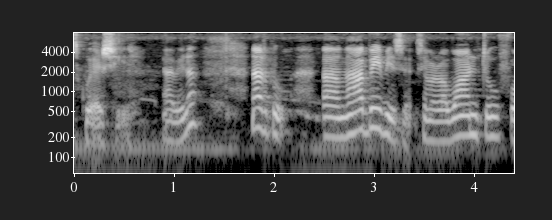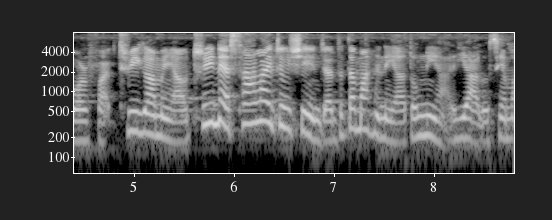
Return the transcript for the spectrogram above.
square ရှိတယ်ရပြီနော်နောက်တစ်ခုအာငါးပေးပြီဆိုရင်တော့1 2 4 5 3ကမရအောင်3နဲ့စားလိုက်လို့ရှိရင်じゃတသမ2နေရာ3နေရာရလို့ဆင်မ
